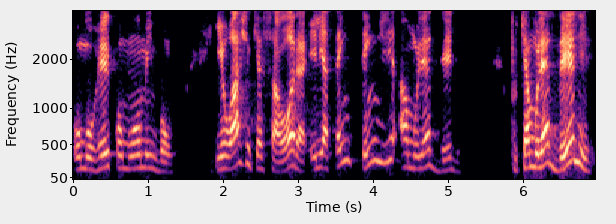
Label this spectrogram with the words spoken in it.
ou morrer como homem bom. E eu acho que essa hora ele até entende a mulher dele, porque a mulher dele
